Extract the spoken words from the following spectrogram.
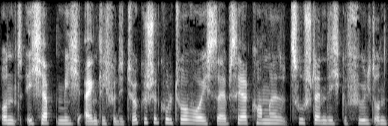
Und ich habe mich eigentlich für die türkische Kultur, wo ich selbst herkomme, zuständig gefühlt. Und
